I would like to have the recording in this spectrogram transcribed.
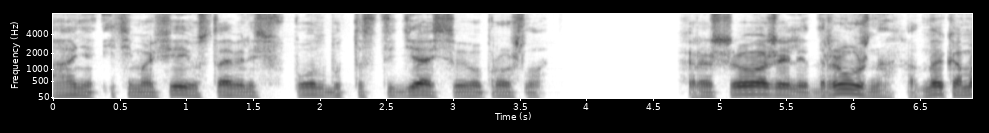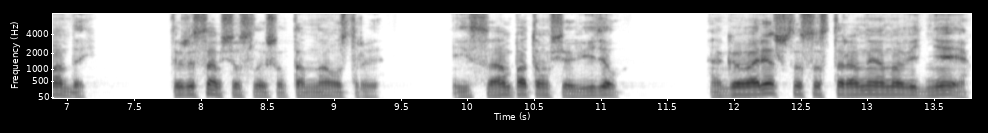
Аня и Тимофей уставились в пол, будто стыдясь своего прошлого. «Хорошо жили, дружно, одной командой. Ты же сам все слышал там, на острове. И сам потом все видел. А говорят, что со стороны оно виднее.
